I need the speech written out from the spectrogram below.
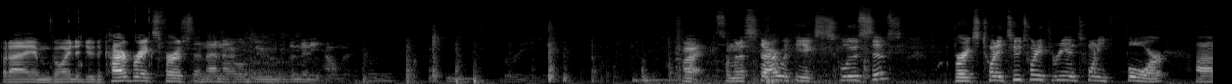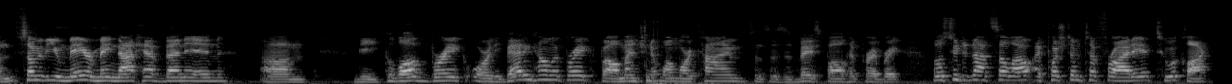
but I am going to do the card breaks first, and then I will do the mini helmet. One, two, three. All right, so I'm going to start with the exclusives. Breaks 22, 23, and 24. Um, some of you may or may not have been in um, the glove break or the batting helmet break, but I'll mention it one more time since this is baseball hit parade break. Those two did not sell out. I pushed them to Friday at 2 o'clock.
